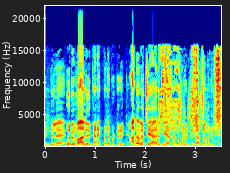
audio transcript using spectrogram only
எண்டுல ஒரு வால் கனெக்ட் பண்ணப்பட்டு இருக்கு. அதை வச்சே அருமையா சண்டை போட்டுட்டு இருக்காப்ல மனுஷன்.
